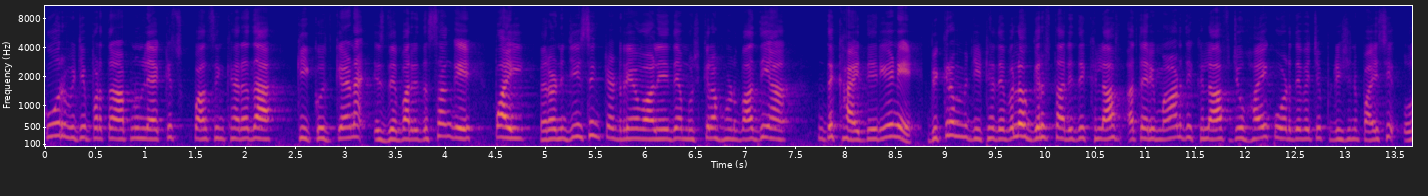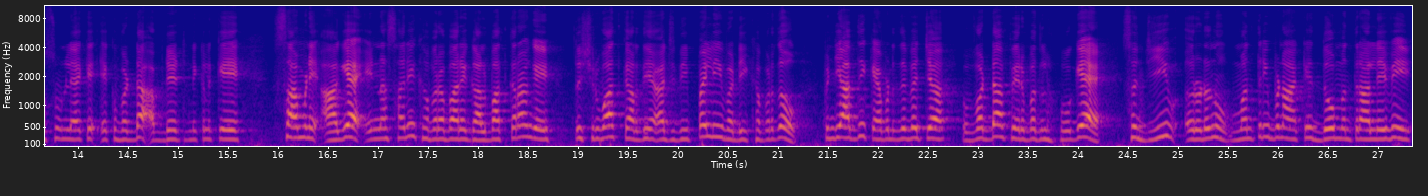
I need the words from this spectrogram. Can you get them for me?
ਕੂਰ ਵਿਜੇ ਪ੍ਰਤਾਪ ਨੂੰ ਲੈ ਕੇ ਸੁਖਪਾਲ ਸਿੰਘ ਖਹਿਰਾ ਦਾ ਕੀ ਕੁਝ ਕਹਿਣਾ ਇਸ ਦੇ ਬਾਰੇ ਦੱਸਾਂਗੇ। ਭਾਈ ਰਣਜੀਤ ਸਿੰਘ ਟੱਡਰੀਆਂ ਵਾਲਿਆਂ ਦੀਆਂ ਮੁਸ਼ਕਲਾਂ ਹੁਣ ਵਧੀਆਂ ਦਿਖਾਈ ਦੇ ਰਹੀਆਂ ਨੇ। ਵਿਕਰਮ ਮਜੀਠੇ ਦੇ ਵੱਲੋਂ ਗ੍ਰਿਫਤਾਰੀ ਦੇ ਖਿਲਾਫ ਅਤੇ ਰਿਮਾਂਡ ਦੇ ਖਿਲਾਫ ਜੋ ਹਾਈ ਕੋਰਟ ਦੇ ਵਿੱਚ ਪਟੀਸ਼ਨ ਪਾਈ ਸੀ, ਉਸ ਨੂੰ ਲੈ ਕੇ ਇੱਕ ਵੱਡਾ ਅਪਡੇਟ ਨਿਕਲ ਕੇ ਸਾਹਮਣੇ ਆ ਗਿਆ। ਇਹਨਾਂ ਸਾਰੀਆਂ ਖਬਰਾਂ ਬਾਰੇ ਗੱਲਬਾਤ ਕਰਾਂਗੇ ਤੇ ਸ਼ੁਰੂਆਤ ਕਰਦੇ ਹਾਂ ਅੱਜ ਦੀ ਪਹਿਲੀ ਵੱਡੀ ਖਬਰ ਤੋਂ। ਪੰਜਾਬ ਦੀ ਕੈਬਨਿਟ ਦੇ ਵਿੱਚ ਵੱਡਾ ਫੇਰਬਦਲ ਹੋ ਗਿਆ ਹੈ। ਸੰਜੀਵ ਅਰੋੜਾ ਨੂੰ ਮੰਤਰੀ ਬਣਾ ਕੇ ਦੋ ਮੰਤਰਾਲੇ ਵੀ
